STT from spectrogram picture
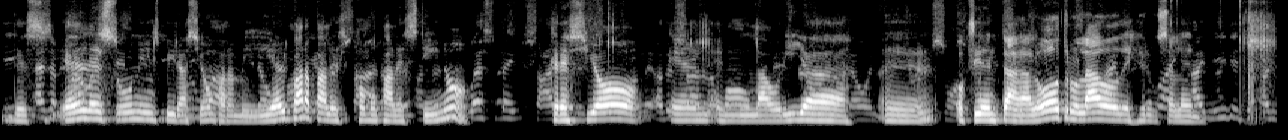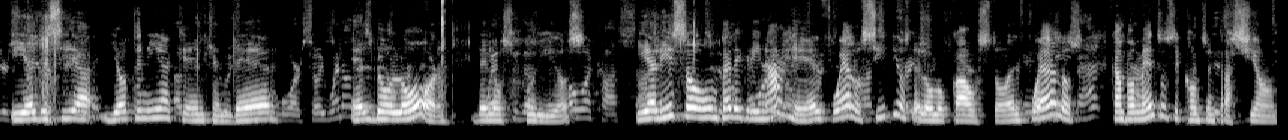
él es una inspiración para mí. Y él para, como palestino creció en, en la orilla eh, occidental, al otro lado de Jerusalén. Y él decía, yo tenía que entender el dolor de los judíos. Y él hizo un peregrinaje, él fue a los sitios del holocausto, él fue a los campamentos de concentración.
